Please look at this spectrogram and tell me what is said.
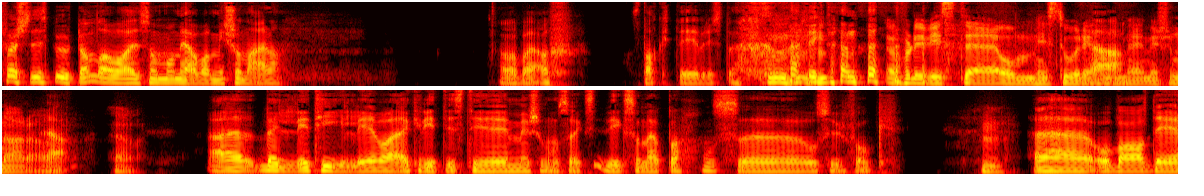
første de spurte om, da var som om jeg var misjonær, da. Og da bare uff, stakk det i brystet. jeg fikk den. ja, for du visste om historien ja. med misjonærer? Ja. Ja. Veldig tidlig var jeg kritisk til misjonsvirksomhet hos, uh, hos urfolk. Mm. Eh, og hva det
